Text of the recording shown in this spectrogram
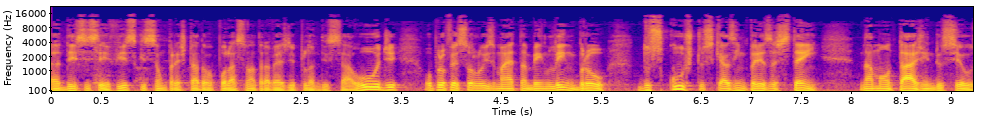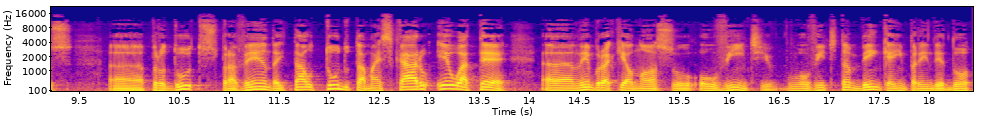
uh, desses serviços que são prestados à população através de plano de saúde. O professor Luiz Maia também lembrou dos custos que as empresas têm na montagem dos seus uh, produtos para venda e tal. Tudo está mais caro. Eu até Uh, lembro aqui ao nosso ouvinte, o ouvinte também que é empreendedor,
